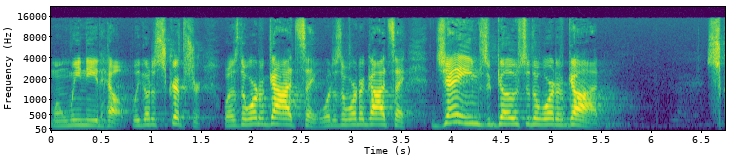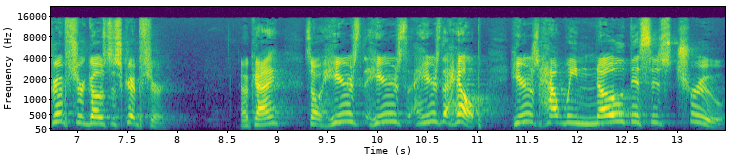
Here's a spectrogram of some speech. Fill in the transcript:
when we need help. We go to Scripture. What does the Word of God say? What does the Word of God say? James goes to the Word of God. Scripture goes to Scripture. Okay? So here's, here's, here's the help. Here's how we know this is true.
